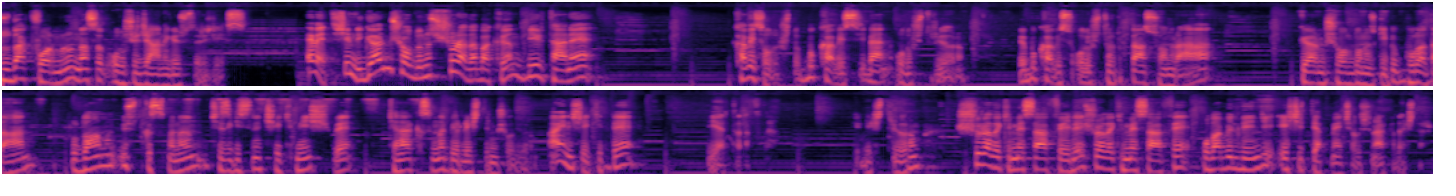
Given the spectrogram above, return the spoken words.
dudak formunun nasıl oluşacağını göstereceğiz. Evet şimdi görmüş olduğunuz şurada bakın bir tane kavis oluştu. Bu kavisi ben oluşturuyorum. Ve bu kavisi oluşturduktan sonra görmüş olduğunuz gibi buradan dudağımın üst kısmının çizgisini çekmiş ve kenar kısmına birleştirmiş oluyorum. Aynı şekilde diğer tarafı da birleştiriyorum. Şuradaki mesafe ile şuradaki mesafe olabildiğince eşit yapmaya çalışın arkadaşlar.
